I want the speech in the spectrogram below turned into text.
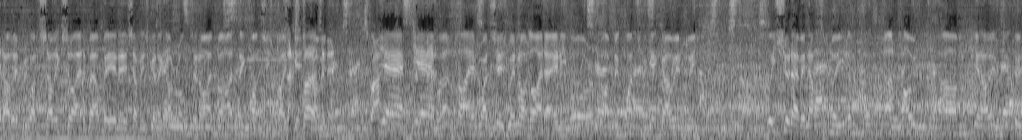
you know everyone's so excited about being here. Something's going to go wrong tonight. But I think once this place That's gets Spurs, going, isn't it? That's yeah, yeah. But like everyone says, we're not like that anymore. I think once we get going, we we should have enough to beat them at home. Um, you know, if can.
